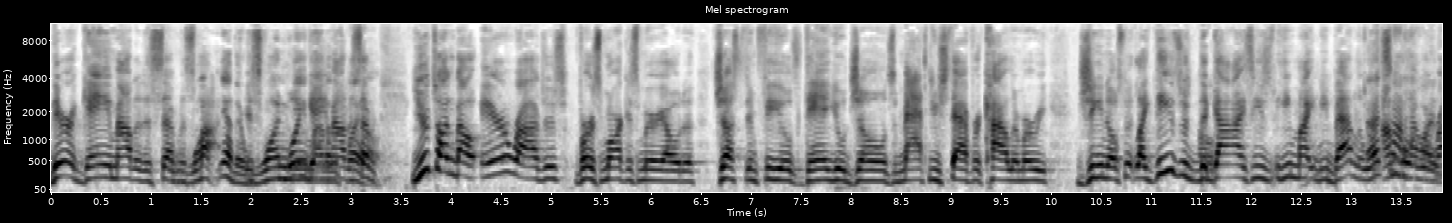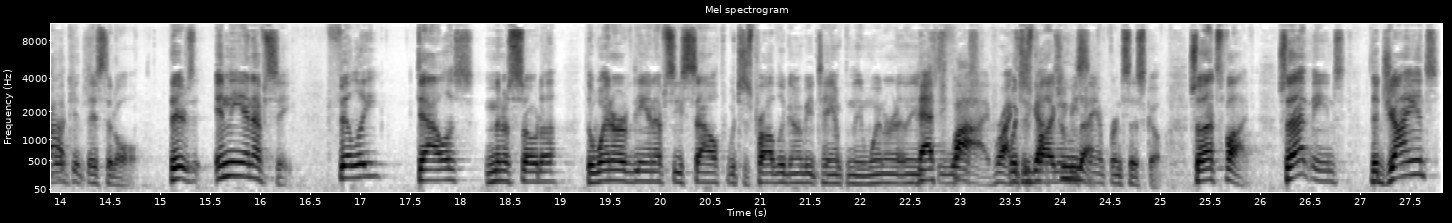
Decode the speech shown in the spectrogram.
they're a game out of the seventh One- spot. yeah, they're It's one game out of the seventh. You're talking about Aaron Rodgers versus Marcus Mariota, Justin Fields, Daniel Jones, Matthew Stafford, Kyler Murray, Geno Smith. Like these are the oh. guys he's he might be battling with. That's I'm not going how with I Rodgers. look at this at all. There's in the NFC, Philly, Dallas, Minnesota. The winner of the NFC South, which is probably going to be Tampa, and the winner of the That's NFC West, five, right. which So is probably going to be left. San Francisco. So that's five. So that means the Giants,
